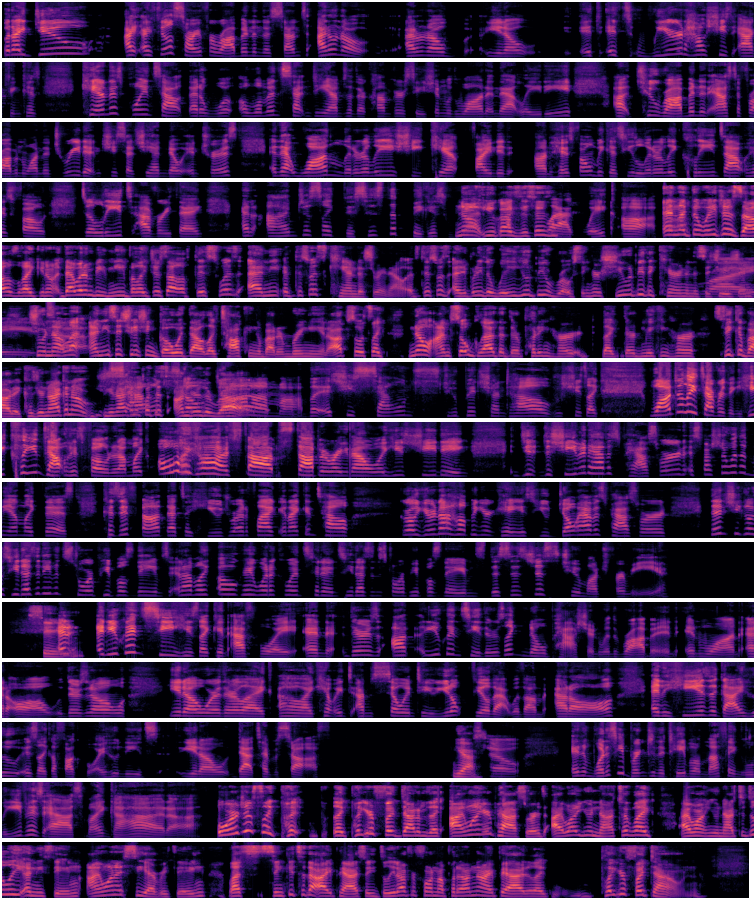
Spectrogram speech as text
But I do, I, I feel sorry for Robyn in the sense, I don't know. I don't know, you know, it's it's weird how she's acting because Candace points out that a, wo- a woman sent DMs of their conversation with Juan and that lady uh, to Robyn and asked if Robyn wanted to read it, and she said she had no interest, and that Juan literally she can't find it on his phone because he literally cleans out his phone, deletes everything, and I'm just like, this is the biggest No, you guys, this is- flag. Wake up! And like the way Gizelle's like, you know, that wouldn't be me, but like Gizelle, if this was any, if this was Candace right now, if this was anybody, the way you'd be roasting her, she would be the Karen in the situation. She would not let any situation go without like talking about it and bringing it up. So it's like, no, I'm so glad that they're putting her, like they're making her speak about it because you're not gonna, you're not gonna put this sounds under so the rug. dumb, but it, she sounds stupid, Chantel. She's like, Juan deletes everything. He cleans out his phone, and I'm like, oh my gosh, stop, stop it right now. Like he's cheating. D- does she even have his password? Especially with a man like this, because if not, that's a huge red flag. And I can tell. Girl, you're not helping your case. You don't have his password. Then she goes, he doesn't even store people's names. And I'm like, oh, okay, what a coincidence. He doesn't store people's names. This is just too much for me See, and and you can see he's like an f boy and there's uh, you can see there's like no passion with robyn and juan at all. There's no you know where they're like oh i can't wait to, i'm so into you. You don't feel that with them at all and he is a guy who is like a fuck boy who needs you know that type of stuff. Yeah. so and what does he bring to the table nothing leave his ass my god uh, Or just like put like put your foot down and be like, I want your passwords. I want you not to like, I want you not to delete anything. I want to see everything. Let's sync it to the iPad. So you delete off your phone, I'll put it on the iPad. Like put your foot down.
